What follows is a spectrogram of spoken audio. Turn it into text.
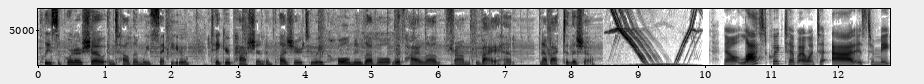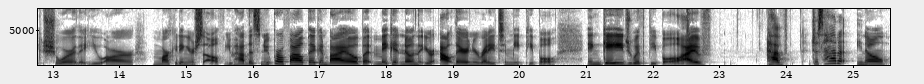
Please support our show and tell them we sent you. Take your passion and pleasure to a whole new level with High Love from Viia Hemp. Now back to the show. Now, last quick tip I want to add is to make sure that you are marketing yourself. You have this new profile pic and bio, but make it known that you're out there and you're ready to meet people. Engage with people. I've have just had, you know,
